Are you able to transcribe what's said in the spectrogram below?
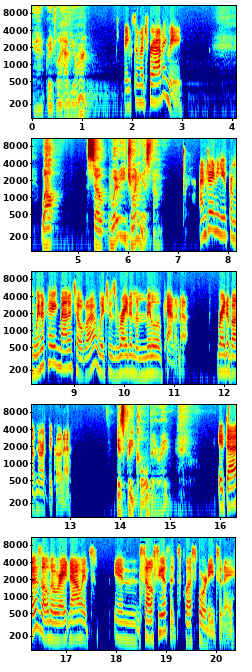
and grateful to have you on. Thanks so much for having me. Well, so where are you joining us from? I'm joining you from Winnipeg, Manitoba, which is right in the middle of Canada, right above North Dakota. It's pretty cold there, right? It does, although right now it's in Celsius, it's plus 40 today.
